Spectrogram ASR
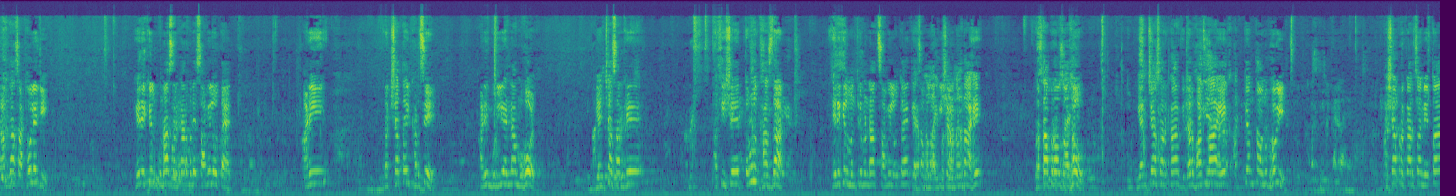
रामदास आठवलेजी हे देखील पुन्हा सरकारमध्ये सामील होत आहेत. आणि रक्षाताई खडसे आणि मुरली अण्णा मोहोळ यांच्यासारखे अतिशय तरुण खासदार हे देखील मंत्रिमंडळात सामील होत आहेत याचा मला अतिशय आनंद आहे. प्रतापराव जाधव यांच्यासारखा विदर्भातला एक अत्यंत अनुभवी अशा प्रकारचा नेता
